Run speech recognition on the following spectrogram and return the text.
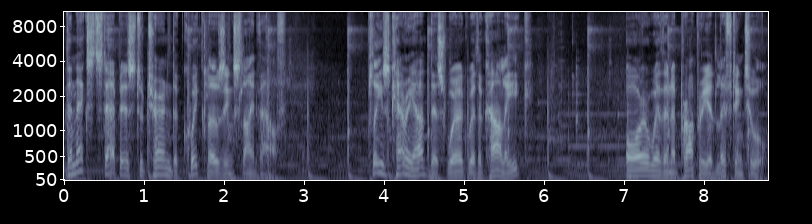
The next step is to turn the quick closing slide valve. Please carry out this work with a colleague or with an appropriate lifting tool.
